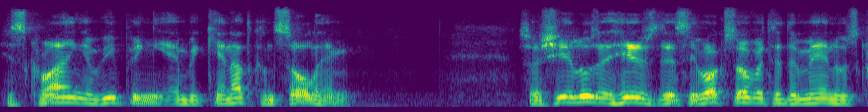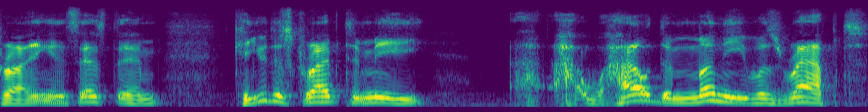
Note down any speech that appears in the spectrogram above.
He's crying and weeping, and we cannot console him. So Shia hears this. He walks over to the man who's crying and says to him, "Can you describe to me how, how the money was wrapped?"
